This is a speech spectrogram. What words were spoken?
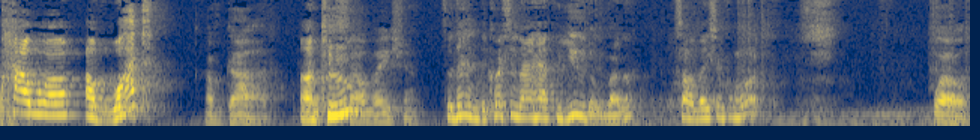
power of what? Of God. Unto salvation. So then the question I have for you though, brother, salvation from what? Well,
